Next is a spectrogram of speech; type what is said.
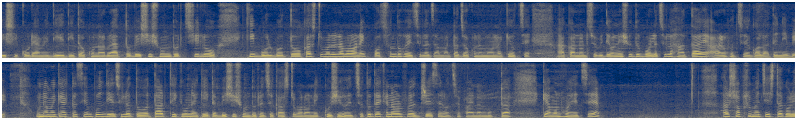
বেশি করে আমি দিয়ে দিই, তখন আরও এত বেশি সুন্দর ছিল, কি বলব? তো কাস্টমারের আমার অনেক পছন্দ হয়েছিল জামাটা, যখন আমি ওনাকে হচ্ছে আঁকানোর ছবি দিয়ে উনি শুধু বলেছিল হাতায় আর হচ্ছে গলাতে নেবে। উনি আমাকে একটা স্যাম্পল দিয়েছিল, তো তার থেকেও নাকি এটা বেশি সুন্দর হয়েছে কাস্টমার অনেক খুশি হয়েছে। তো দেখেন আমার ড্রেসের হচ্ছে ফাইনাল লুকটা কেমন হয়েছে। আর সবসময় চেষ্টা করি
